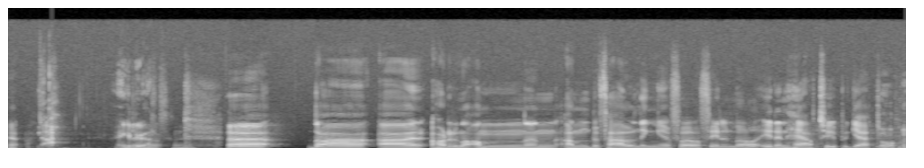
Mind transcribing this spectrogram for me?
Ja, Egentlig greit. Eh, da er Har dere noen annen anbefaling for filmer i denne type gator?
